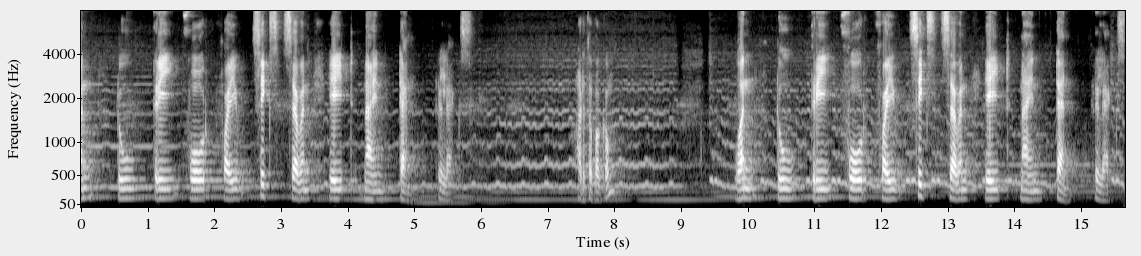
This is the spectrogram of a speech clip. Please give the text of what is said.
one two three four five six seven eight nine ten relax அடுத்த பக்கம். One two three four five six seven eight nine ten relax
